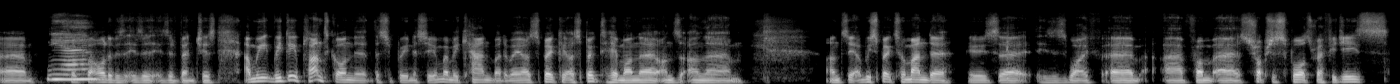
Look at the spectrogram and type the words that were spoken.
Um, yeah, about all of his, his, his, adventures, and we, we do plan to go on the, the Sabrina soon when we can. By the way, I spoke I spoke to him on uh, on on um, on we spoke to Amanda, who's uh, his wife um, uh, from uh, Shropshire Sports Refugees,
